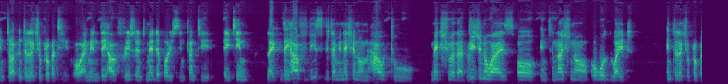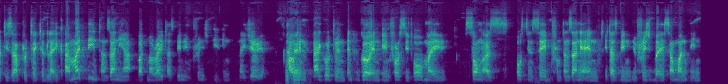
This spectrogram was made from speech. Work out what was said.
Inter, Intellectual Property, or I mean, they have recently made a policy in 2018. Like they have this determination on how to make sure that regional-wise or international or worldwide intellectual properties are protected. Like I might be in Tanzania, but my right has been infringed in Nigeria. Okay. How can I go to and, and go and enforce it? Or my song, as Austin said, from Tanzania, and it has been infringed by someone in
